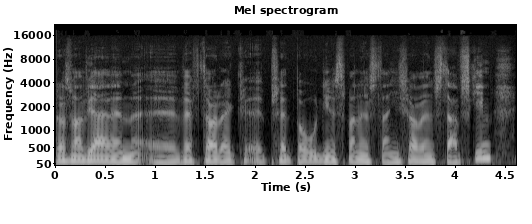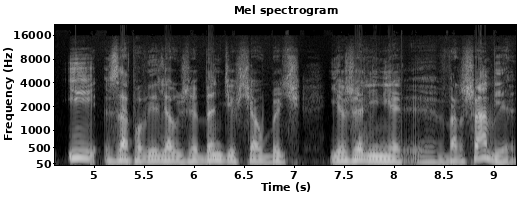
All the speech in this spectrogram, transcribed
Rozmawiałem e, we wtorek e, przed południem z panem Stanisławem Stawskim i zapowiedział, że będzie chciał być, jeżeli nie e, w Warszawie,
